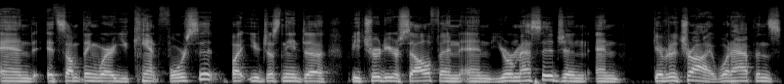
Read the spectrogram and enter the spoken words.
and it's something where you can't force it, but you just need to be true to yourself and and your message and and give it a try. What happens?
